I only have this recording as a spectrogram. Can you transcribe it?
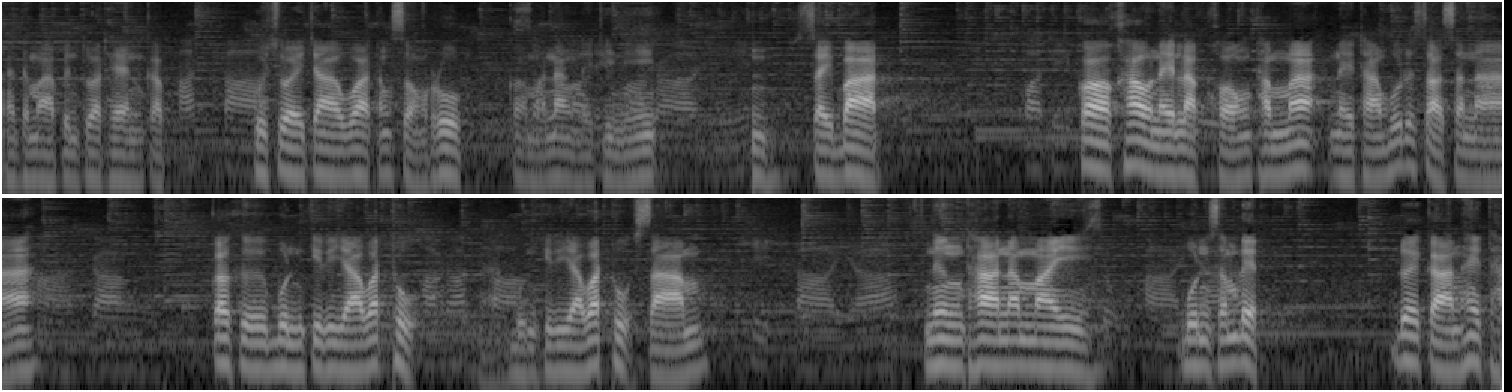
อาตมาเป็นตัวแทนกับพัตตาผู้ช่วยเจ้าอาวาสทั้งสองรูปก็มานั่งในที่นี้สัพพะริวารานิใส่บาตรปฏิก็เข้าในหลักของธรรมะในทางพุทธศาสนาหากังก็คือบุญกิริยาวัตถุภรัตนะตาบุญกิริยาวัตถุสามทิตายะหนึ่งทานามัยสุขายะบุญสำเร็จ ด้วยการให้ท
